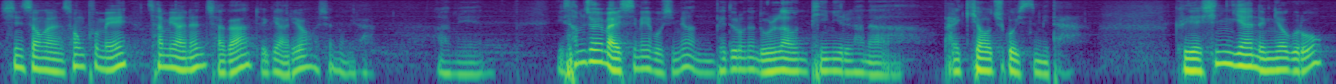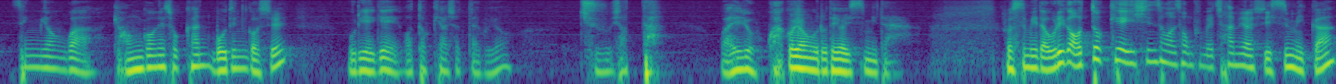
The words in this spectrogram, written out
신성한 성품에 참여하는 자가 되게 하려 하셨느니라. 아멘. 이 3절 말씀에 보시면 베드로는 놀라운 비밀을 하나 밝혀주고 있습니다. 그의 신기한 능력으로 생명과 경건에 속한 모든 것을 우리에게 어떻게 하셨다고요? 주셨다. 완료. 과거형으로 되어 있습니다. 그렇습니다. 우리가 어떻게 이 신성한 성품에 참여할 수 있습니까?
